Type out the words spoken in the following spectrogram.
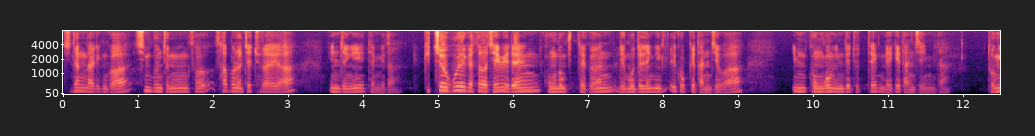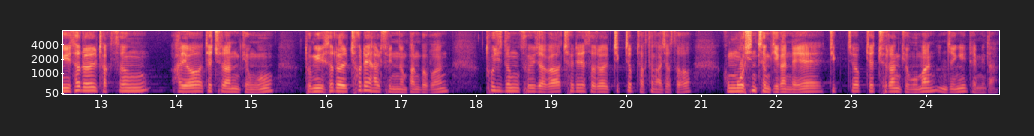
지정 날인과 신분 증명서 사본을 제출하여야 인정이 됩니다. 기초구역에서 제외된 공동주택은 리모델링 7개 단지와 임- 공공임대주택 4개 단지입니다. 동의서를 작성하여 제출한 경우 동의서를 철회할 수 있는 방법은 토지 등 소유자가 철회서를 직접 작성하셔서 공모 신청 기간 내에 직접 제출한 경우만 인정이 됩니다.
